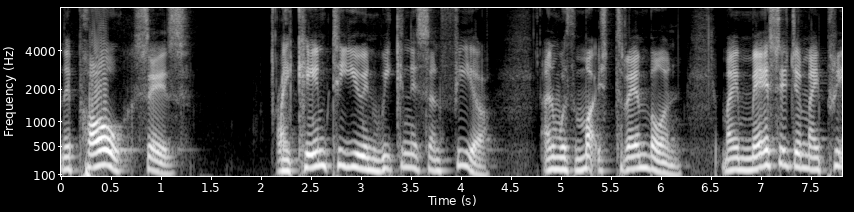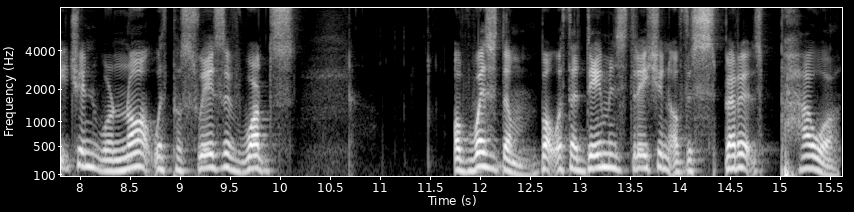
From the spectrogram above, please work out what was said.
Now, Paul says, I came to you in weakness and fear, and with much trembling. My message and my preaching were not with persuasive words of wisdom, but with a demonstration of the Spirit's power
